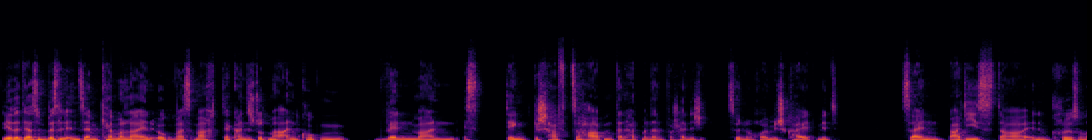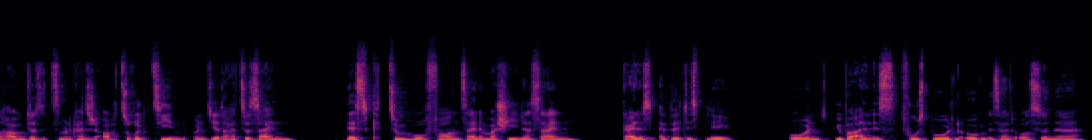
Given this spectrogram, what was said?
jeder, der so ein bisschen in seinem Kämmerlein irgendwas macht, der kann sich dort mal angucken, wenn man es denkt, geschafft zu haben, dann hat man dann wahrscheinlich so eine Räumlichkeit mit seinen Buddies da in einem größeren Raum zu sitzen. Man kann sich auch zurückziehen und jeder hat so seinen Desk zum Hochfahren, seine Maschine, sein geiles Apple-Display. Und überall ist Fußboden, oben ist halt auch so eine,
